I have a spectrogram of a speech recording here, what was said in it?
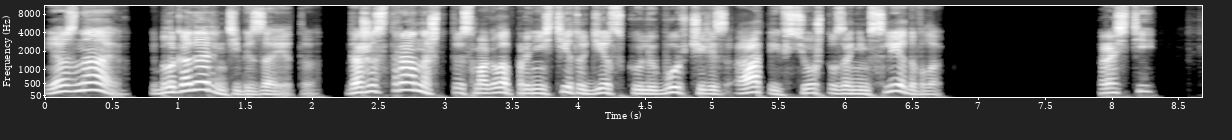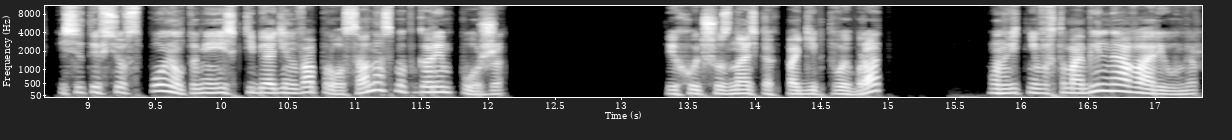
Я знаю и благодарен тебе за это. Даже странно, что ты смогла пронести эту детскую любовь через ад и все, что за ним следовало. Прости, если ты все вспомнил, то у меня есть к тебе один вопрос, а о нас мы поговорим позже. Ты хочешь узнать, как погиб твой брат? Он ведь не в автомобильной аварии умер,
